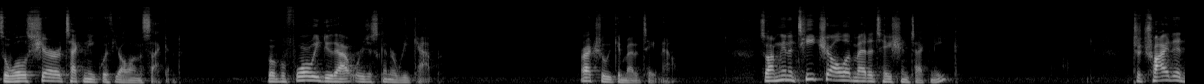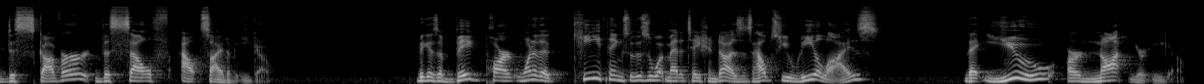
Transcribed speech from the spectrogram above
So we'll share a technique with y'all in a second. But before we do that, we're just going to recap. Or actually, we can meditate now. So I'm going to teach y'all a meditation technique to try to discover the self outside of ego. Because a big part, one of the key things, so this is what meditation does, is it helps you realize that you are not your ego.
